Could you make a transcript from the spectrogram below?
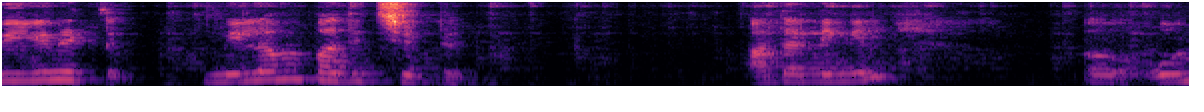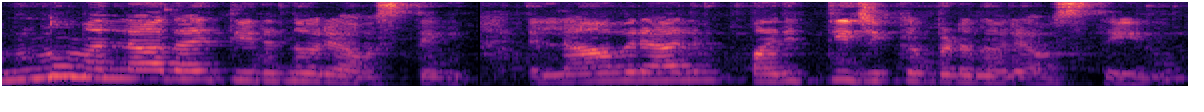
വീണിട്ട് നിലം പതിച്ചിട്ട് അതല്ലെങ്കിൽ ഒന്നുമല്ലാതായി തീരുന്ന ഒരു അവസ്ഥയിൽ എല്ലാവരാലും പരിത്യജിക്കപ്പെടുന്ന ഒരു അവസ്ഥയിൽ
